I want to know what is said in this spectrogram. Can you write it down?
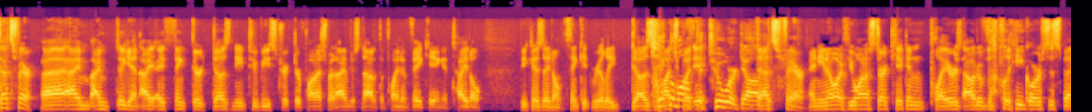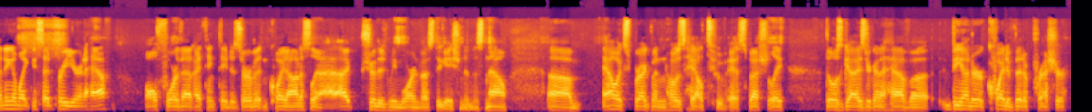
That's fair. I I'm, I'm again. I, I think there does need to be stricter punishment. I'm just not at the point of vacating a title because I don't think it really does Kick much. them off but the it, tour, dog. that's fair. And you know what? If you want to start kicking players out of the league or suspending them, like you said, for a year and a half, all for that. I think they deserve it. And quite honestly, I, I'm sure there's going to be more investigation in this now. Um, Alex Bregman and Jose Altuve, especially, those guys are going to have uh, be under quite a bit of pressure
